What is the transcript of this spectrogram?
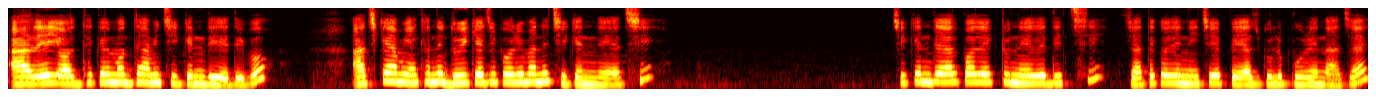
আর এই অর্ধেকের মধ্যে আমি চিকেন দিয়ে দিব। আজকে আমি এখানে দুই কেজি পরিমাণে চিকেন নিয়েছি। চিকেন দেওয়ার পরে একটু নেড়ে দিচ্ছি যাতে করে নিচে পেঁয়াজগুলো পুড়ে না যায়।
